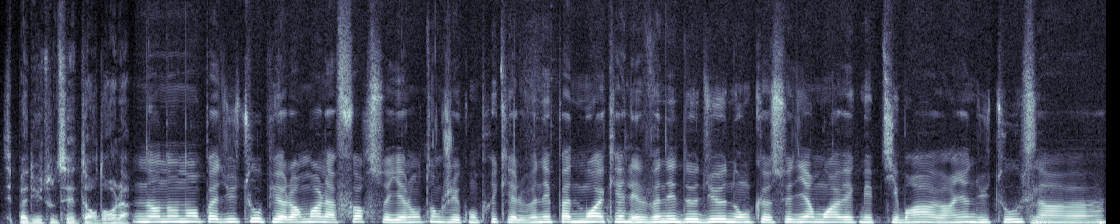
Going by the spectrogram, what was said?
C'est pas du tout de cet ordre-là. Non, non, non, pas du tout. Puis alors moi, la force, il y a longtemps que j'ai compris qu'elle venait pas de moi, qu'elle venait de Dieu. Donc euh, se dire moi avec mes petits bras, euh, rien du tout, ça. Mm.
